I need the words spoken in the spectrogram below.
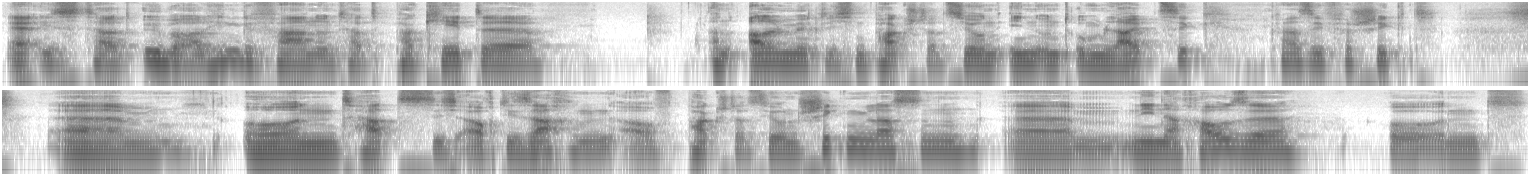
Er ist halt überall hingefahren und hat Pakete an allen möglichen Packstationen in und um Leipzig quasi verschickt. Ähm, und hat sich auch die Sachen auf Packstationen schicken lassen, ähm, nie nach Hause. Und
